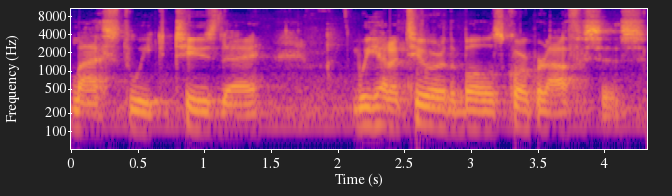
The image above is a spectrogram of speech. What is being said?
last week, Tuesday, we got a tour of the Bulls corporate offices.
